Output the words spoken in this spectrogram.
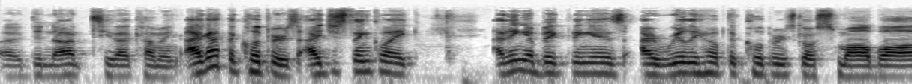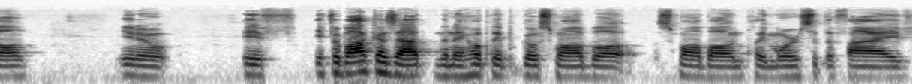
I did not see that coming. I got the Clippers. I just think like, I think a big thing is I really hope the Clippers go small ball. You know, if if Ibaka's out, then I hope they go small ball, small ball, and play Morris at the five.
